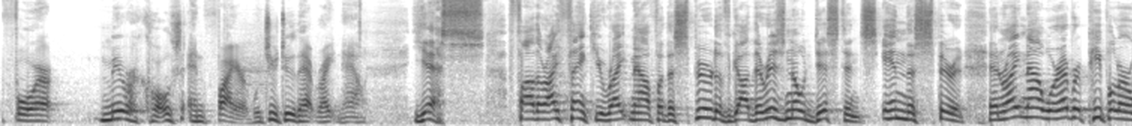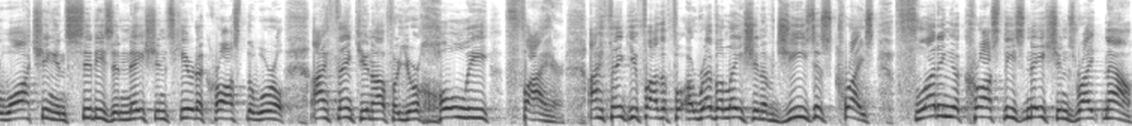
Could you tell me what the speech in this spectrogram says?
for miracles and fire. Would you do that right now? Yes. Father, I thank you right now for the Spirit of God. There is no distance in the Spirit. And right now, wherever people are watching in cities and nations here across the world, I thank you now for your holy fire. I thank you, Father, for a revelation of Jesus Christ flooding across these nations right now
